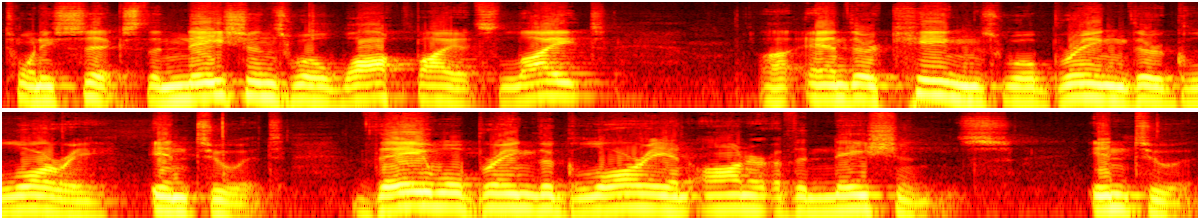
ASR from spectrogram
26. The nations will walk by its light, uh, and their kings will bring their glory into it. They will bring the glory and honor of the nations into it.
